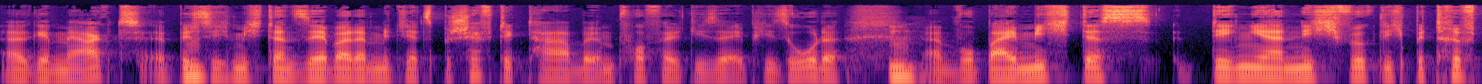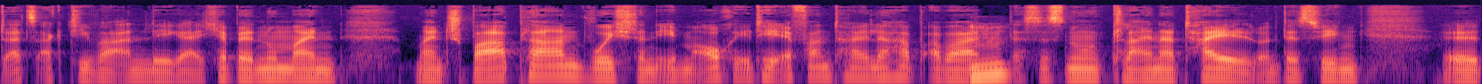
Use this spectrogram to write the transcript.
äh, gemerkt, äh, bis mhm. ich mich dann selber damit jetzt beschäftigt habe im Vorfeld dieser Episode. Mhm. Äh, wobei mich das Ding ja nicht wirklich betrifft als aktiver Anleger. Ich habe ja nur meinen mein Sparplan, wo ich dann eben auch ETF-Anteile habe, aber mhm. das ist nur ein kleiner Teil und deswegen äh,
